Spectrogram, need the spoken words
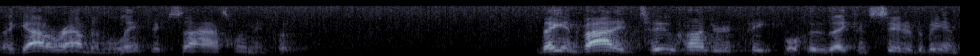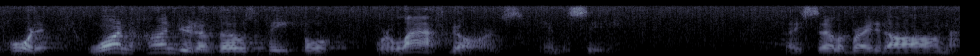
They got around an Olympic-sized swimming pool. They invited 200 people who they considered to be important. 100 of those people were lifeguards in the city. They celebrated all night.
